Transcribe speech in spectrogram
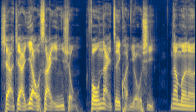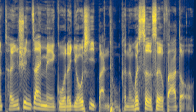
下架《要塞英雄》f o r n i t e 这款游戏。那么呢，腾讯在美国的游戏版图可能会瑟瑟发抖。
